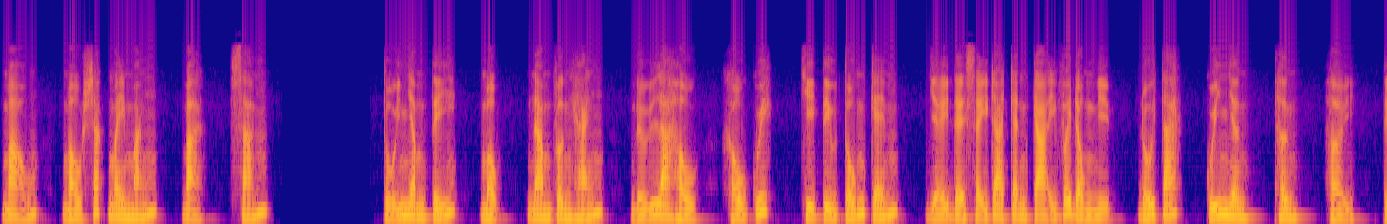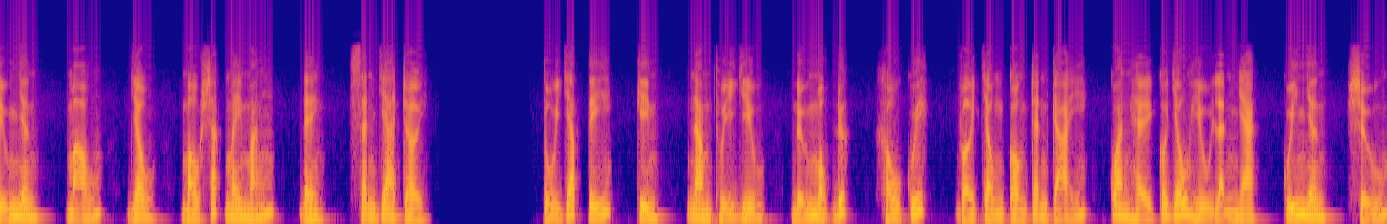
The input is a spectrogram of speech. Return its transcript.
mão, màu sắc may mắn, bạc, xám. Tuổi nhâm tý, mộc, nam vân hán, nữ la hầu, khẩu quyết, chi tiêu tốn kém, dễ để xảy ra tranh cãi với đồng nghiệp, đối tác, quý nhân, thân, hợi, tiểu nhân, mão, dậu, màu sắc may mắn, đen, xanh da trời. Tuổi giáp tý, kim, nam thủy diệu, nữ mộc đức, khẩu quyết, vợ chồng còn tranh cãi, quan hệ có dấu hiệu lạnh nhạt, quý nhân, sửu,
